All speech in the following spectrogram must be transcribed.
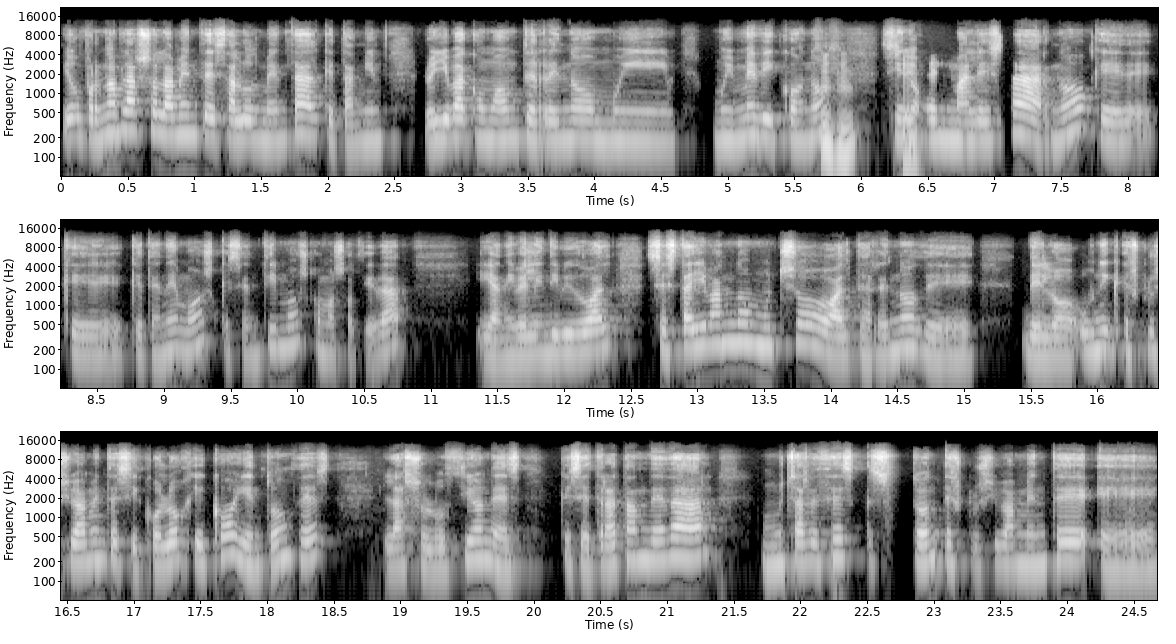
Digo, por no hablar solamente de salud mental, que también lo lleva como a un terreno muy, muy médico, ¿no? Sino el malestar ¿no? que, que, que tenemos, que sentimos como sociedad y a nivel individual, se está llevando mucho al terreno de, lo único, exclusivamente psicológico y entonces las soluciones que se tratan de dar muchas veces son exclusivamente eh,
